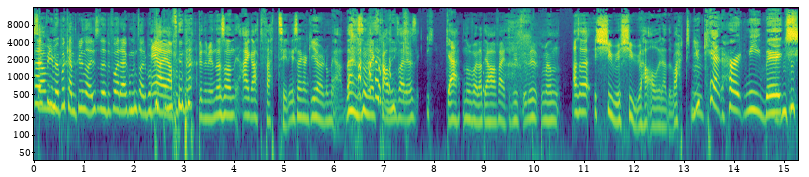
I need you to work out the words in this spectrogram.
her, Jeg blir med på Camp Culinaris, og det du får er kommentarer på Ja, ja, puppene på puppene mine. Sånn, I got fat titties, jeg kan ikke gjøre noe med det. Sånn, jeg kan seriøst ikke noe for at jeg har feite pupper. Men altså, 2020 har allerede vært. You can't hurt me, bitch!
